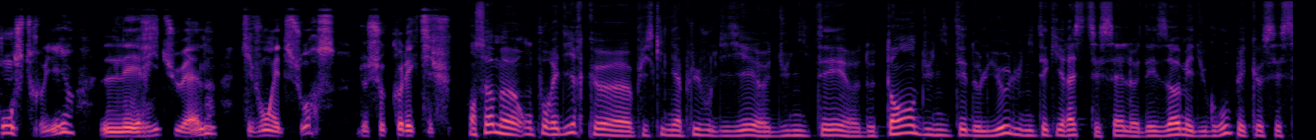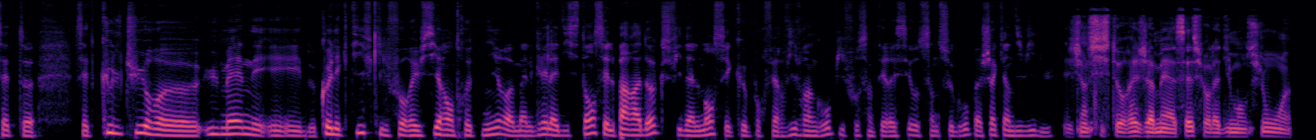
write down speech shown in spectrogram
construire les rituels qui vont être source de ce collectif. En somme, heu, on pourrait dire que, puisqu'il n'y a plus, vous le disiez, heu, d'unité, de temps, d'unité de lieu, l'unité qui reste, c'est celle des hommes et du groupe et que c'est cette, culture, humaine et et de collectif qu'il faut réussir à entretenir, malgré la distance et le paradoxe finalement, c'est que pour faire vivre un groupe, il faut s'intéresser au sein de ce groupe à chaque individu. Et j'insisterai jamais assez sur la dimension euh,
